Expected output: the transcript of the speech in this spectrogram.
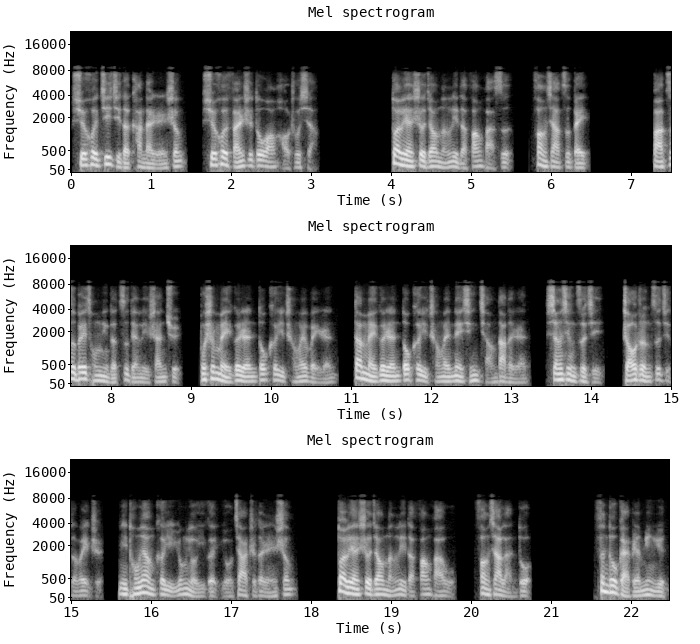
学会积极的看待人生，学会凡事都往好处想。锻炼社交能力的方法四：放下自卑。把自卑从你的字典里删去。不是每个人都可以成为伟人，但每个人都可以成为内心强大的人。相信自己，找准自己的位置，你同样可以拥有一个有价值的人生。锻炼社交能力的方法五：放下懒惰，奋斗改变命运。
